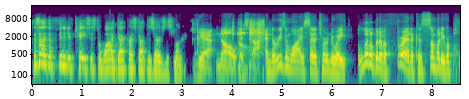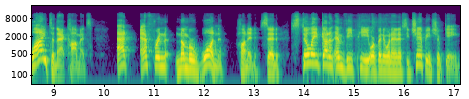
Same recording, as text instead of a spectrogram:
that's not a definitive case as to why Dak Prescott deserves this money. Yeah, no, it's not. And the reason why I said it turned into a little bit of a thread because somebody replied to that comment. At Efren number one, Hunted said, still ain't got an MVP or been to an NFC championship game.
